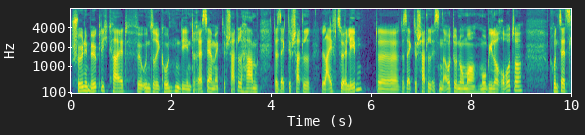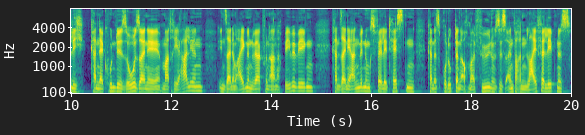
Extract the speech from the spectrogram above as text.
schöne Möglichkeit für unsere Kunden, die Interesse am Active Shuttle haben, das Active Shuttle live zu erleben. Das Active Shuttle ist ein autonomer mobiler Roboter. Grundsätzlich kann der Kunde so seine Materialien in seinem eigenen Werk von A nach B bewegen, kann seine Anwendungsfälle testen, kann das Produkt dann auch mal fühlen und es ist einfach ein Live-Erlebnis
